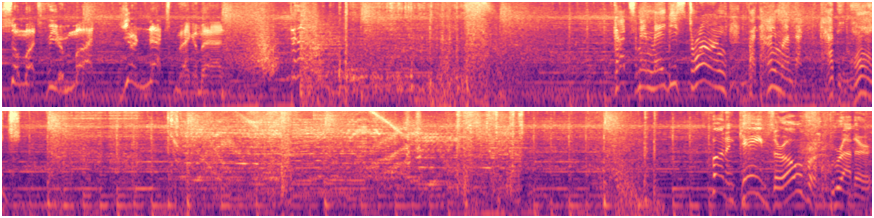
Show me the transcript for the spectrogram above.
So much for your mutt. You're next, Mega Man. Gutsman may be strong, but I'm on the cutting edge. Fun and games are over, brother.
